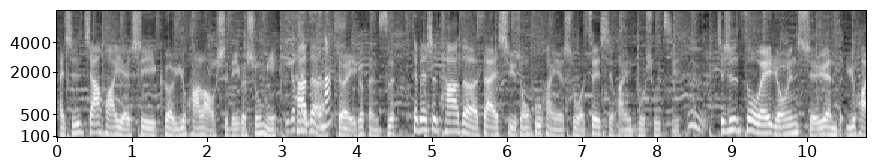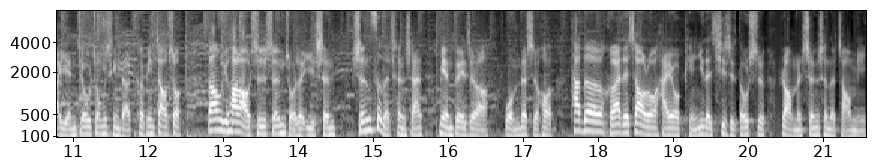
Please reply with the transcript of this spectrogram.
哎，其实嘉华也是一个余华老师的一个书迷，一个粉丝吗？对，一个粉丝。特别是他的《在细雨中呼唤》也是我最喜欢的一部书籍。嗯，其实作为人文学院的余华研究中心的特聘教授，当余华老师身着着一身深色的衬衫面对着我们的时候，他的和蔼的笑容还有平易的气质，都是让我们深深的着迷。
